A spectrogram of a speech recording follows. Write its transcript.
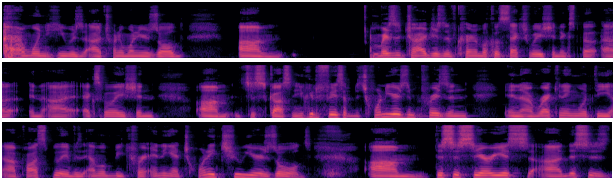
when he was uh, 21 years old. Um, Resident charges of criminal sexuation expel, uh, and uh. Um, it's disgusting. He could face up to 20 years in prison and uh, reckoning with the uh, possibility of his MLB career ending at 22 years old. Um, this is serious. Uh, this is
